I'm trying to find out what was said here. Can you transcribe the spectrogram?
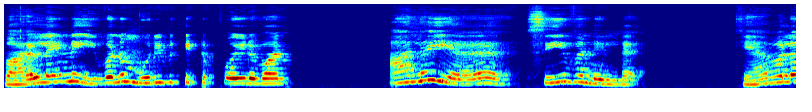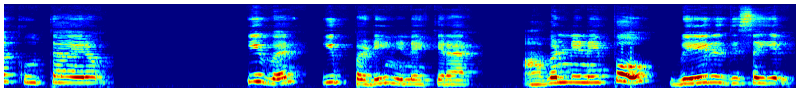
வரலைன்னு இவனும் முறிவுக்கிட்டு போயிடுவான். அலைய சீவன் இல்ல. கேவல கூத்தாயிரம். இவர் இப்படி நினைக்கிறார். அவன் நினைப்போ வேறு திசையில்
